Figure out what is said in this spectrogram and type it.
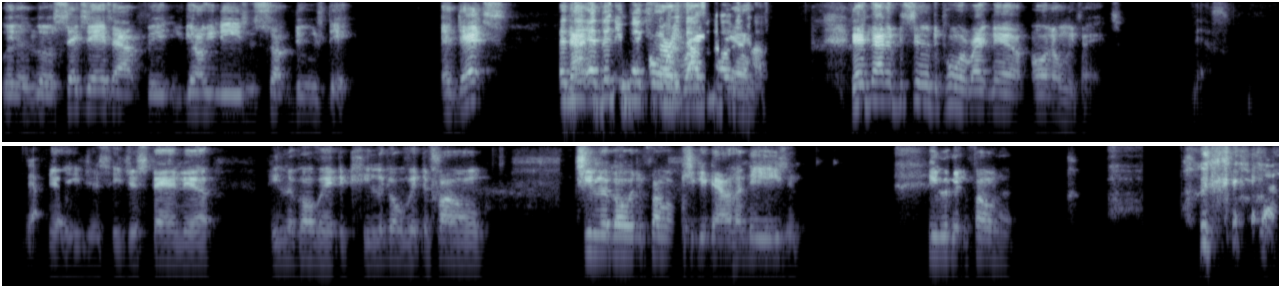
with a little sexy ass outfit, you get on your knees and suck dude's dick. And that's and then, and then you make thirty right thousand dollars there. a month. that's not a percent of the porn right now on OnlyFans. Yes. Yeah, Yeah, he just he just stand there. He look over at the he look over at the phone. She look over at the phone. She get down on her knees and he look at the phone. like-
